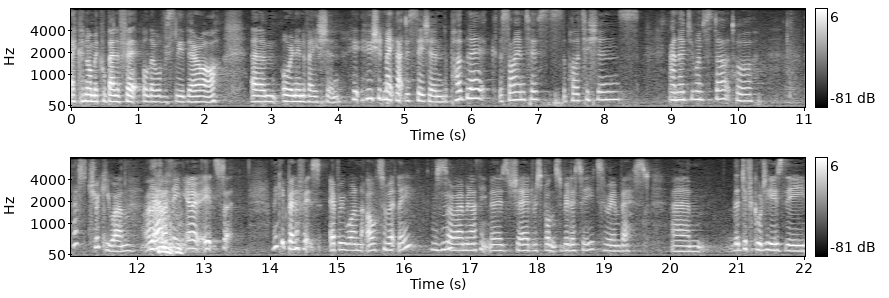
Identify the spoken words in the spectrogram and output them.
economical benefit, although obviously there are, um, or an innovation. Who, who should make that decision? The public, the scientists, the politicians? Anna, do you want to start? Or? That's a tricky one. Yeah. Uh, I think you know it's. Uh, I think it benefits everyone ultimately. Mm -hmm. So I mean, I think there's shared responsibility to invest um, the difficulty is the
